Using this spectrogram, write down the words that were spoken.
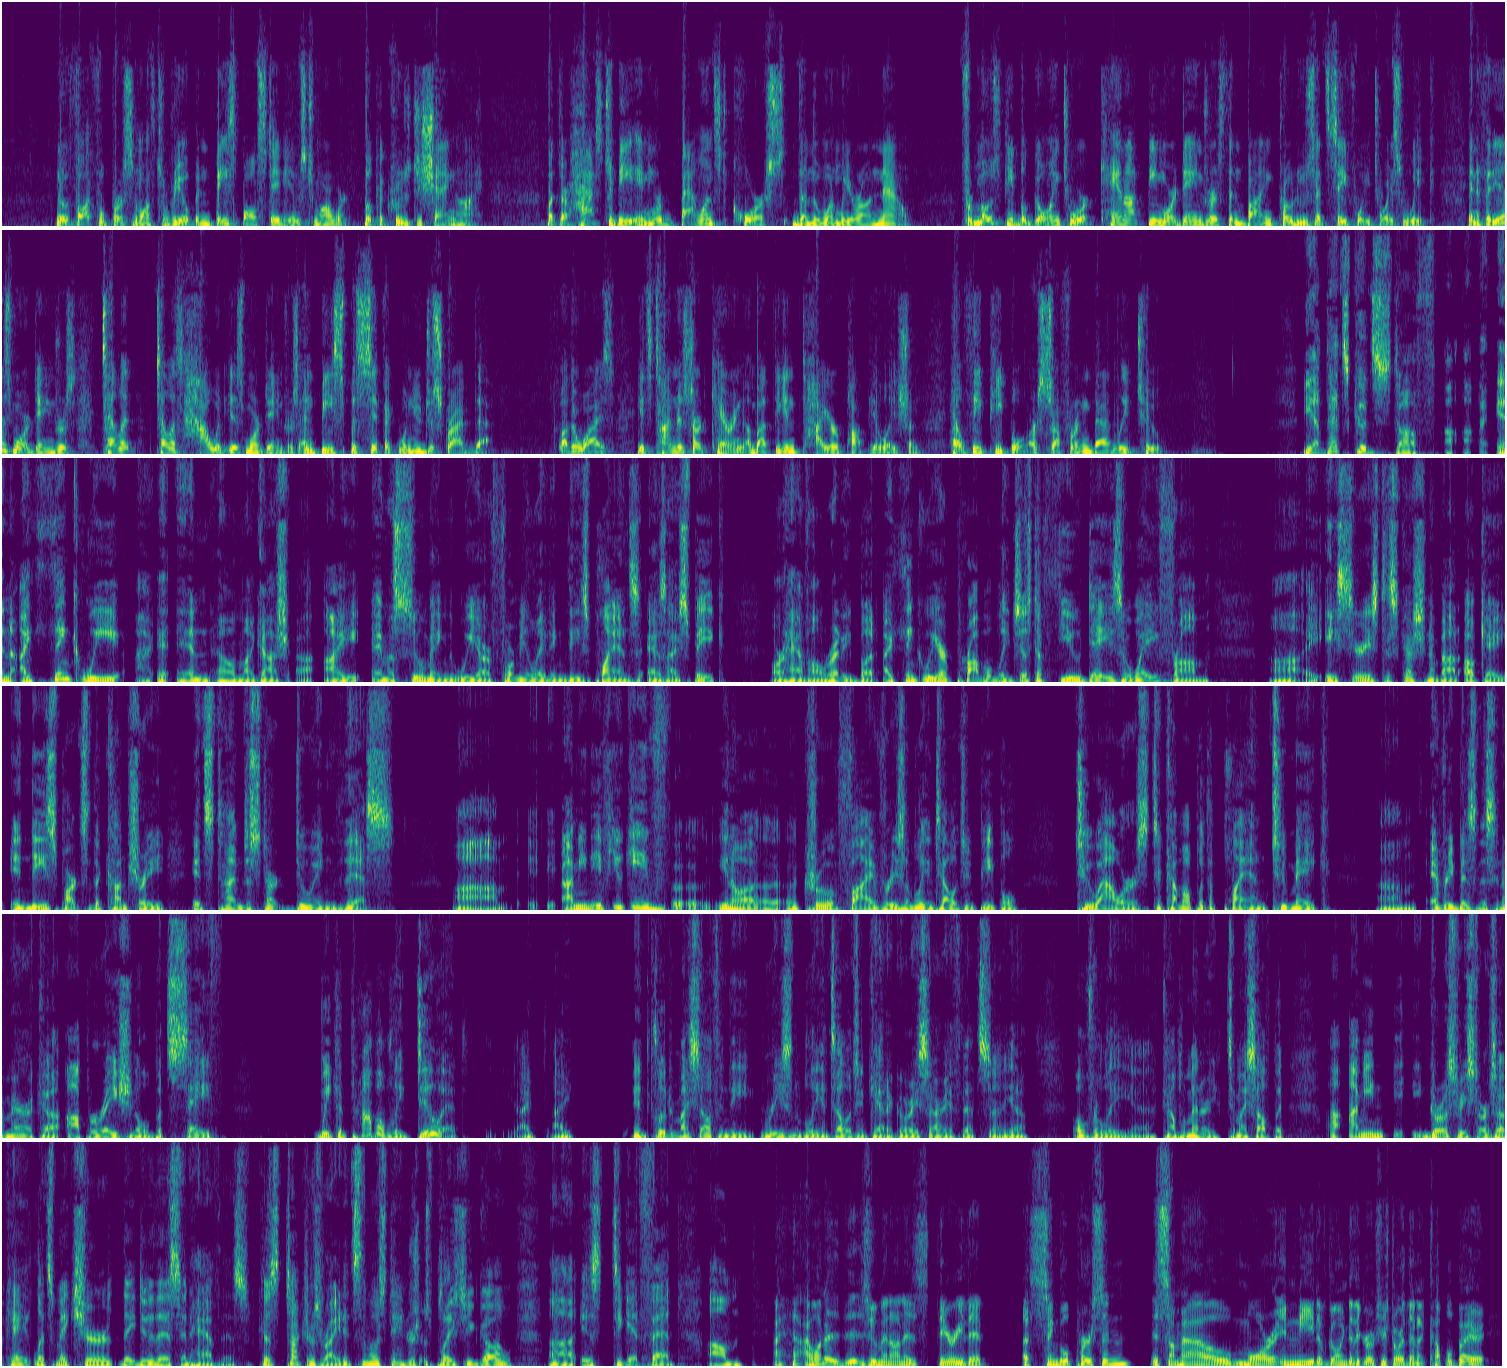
No thoughtful person wants to reopen baseball stadiums tomorrow or book a cruise to Shanghai. But there has to be a more balanced course than the one we are on now. For most people, going to work cannot be more dangerous than buying produce at Safeway twice a week. And if it is more dangerous, tell it, tell us how it is more dangerous and be specific when you describe that. Otherwise, it's time to start caring about the entire population. Healthy people are suffering badly too. Yeah, that's good stuff. Uh, uh and I think we, and oh my gosh, uh, I am assuming we are formulating these plans as I speak or have already, but I think we are probably just a few days away from uh, a, a, serious discussion about, okay, in these parts of the country, it's time to start doing this. Um, I mean, if you gave, uh, you know, a, a, crew of five reasonably intelligent people two hours to come up with a plan to make um, every business in America operational but safe, we could probably do it. I, I included myself in the reasonably intelligent category. Sorry if that's, uh, you know, overly uh, complimentary to myself, but uh, I mean, grocery stores. Okay, let's make sure they do this and have this because Tucker's right. It's the most dangerous place you go uh, is to get fed. Um, I, I want to zoom in on his theory that a single person is somehow more in need of going to the grocery store than a couple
